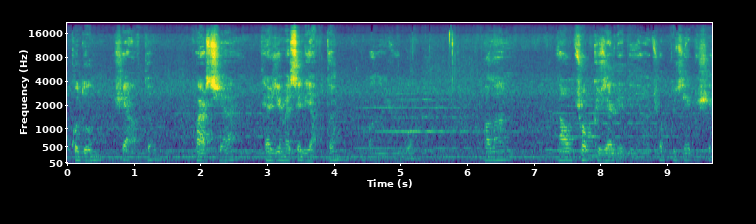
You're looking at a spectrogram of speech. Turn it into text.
okudum, şey yaptım. Farsça, tercümesini yaptım. Falan. Ya çok güzel dedi ya, çok güzel bir şey.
